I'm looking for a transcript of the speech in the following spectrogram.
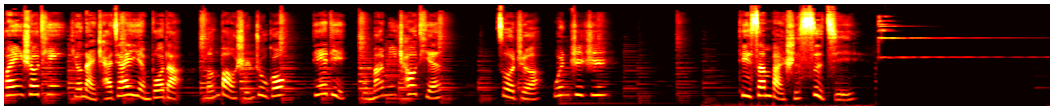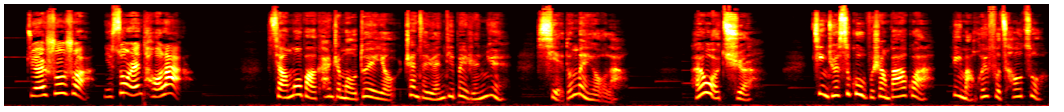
欢迎收听由奶茶嘉一演播的《萌宝神助攻》，爹地我妈咪超甜，作者温芝芝。第三百十四集。绝叔叔，你送人头啦！小木宝看着某队友站在原地被人虐，血都没有了。哎我去！静觉寺顾不上八卦，立马恢复操作。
